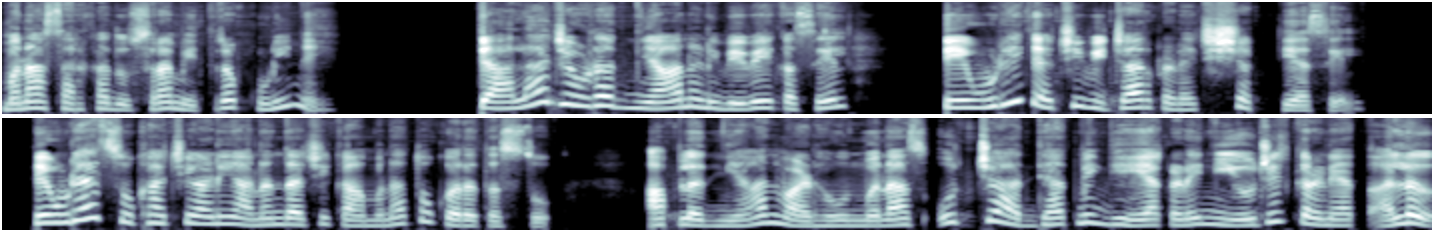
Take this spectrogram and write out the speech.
मनासारखा दुसरा मित्र कुणी नाही. त्याला जेवढं ज्ञान आणि विवेक असेल तेवढी त्याची विचार करण्याची शक्ती असेल. तेवढ्याच सुखाची आणि आनंदाची कामना तो करत असतो. आपलं ज्ञान वाढवून मनास उच्च आध्यात्मिक ध्येयाकडे नियोजित करण्यात आलं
